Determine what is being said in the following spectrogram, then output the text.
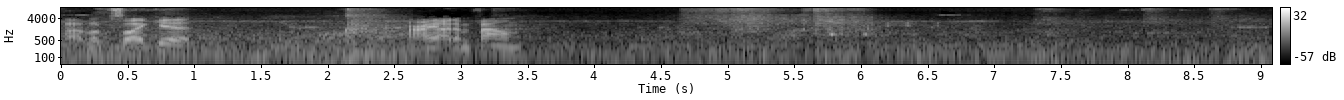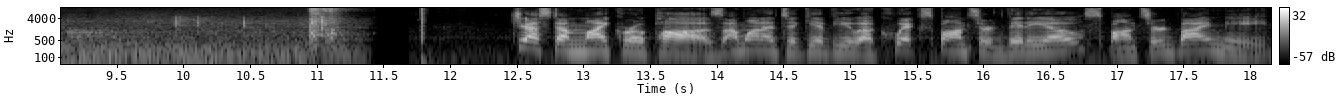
That looks like it. All right, item found. Just a micro pause. I wanted to give you a quick sponsored video, sponsored by me.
